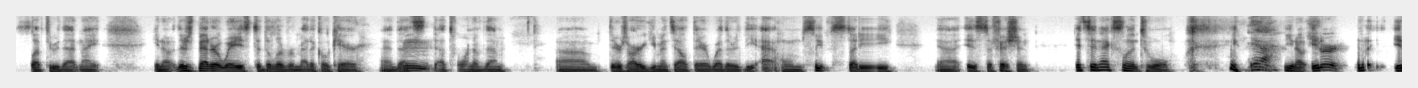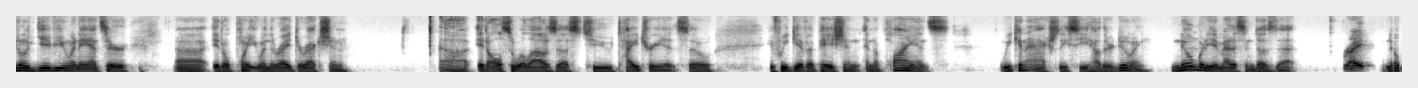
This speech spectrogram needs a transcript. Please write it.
slept through that night. You know, there's better ways to deliver medical care, and that's mm. that's one of them. Um, there's arguments out there whether the at-home sleep study uh, is sufficient. It's an excellent tool. yeah, you know, sure. It, it'll give you an answer. Uh, it'll point you in the right direction. Uh, it also allows us to titrate it. So, if we give a patient an appliance, we can actually see how they're doing. Nobody mm-hmm. in medicine does that. Right. No,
